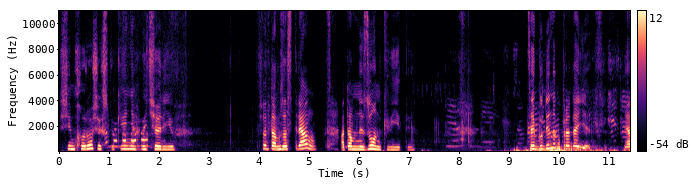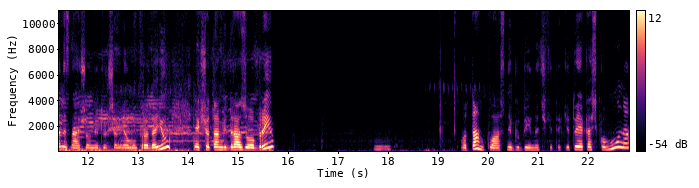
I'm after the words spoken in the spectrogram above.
Всім хороших, спокійних вечорів. Що там застряло? А там внизу квіти. Цей будинок продається. Я не знаю, що вони тут ще в ньому продають. Якщо там відразу обрив. От там класні будиночки такі. То якась комуна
